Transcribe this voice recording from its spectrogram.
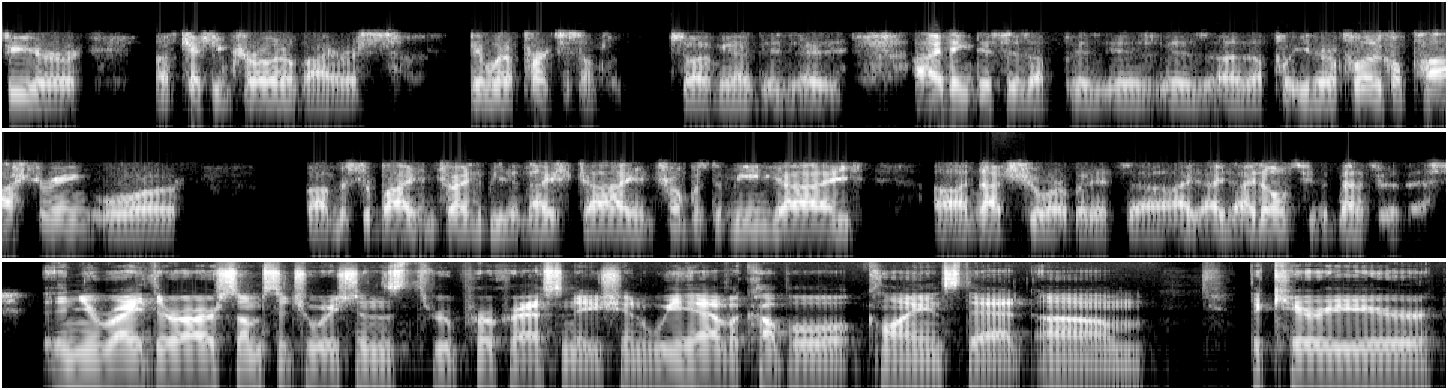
fear of catching coronavirus, they would have purchased something. So I mean, I, I think this is a is, is a, either a political posturing or uh, Mr. Biden trying to be the nice guy and Trump was the mean guy. Uh, not sure, but it's uh, I, I don't see the benefit of this. And you're right. There are some situations through procrastination. We have a couple clients that um, the carrier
